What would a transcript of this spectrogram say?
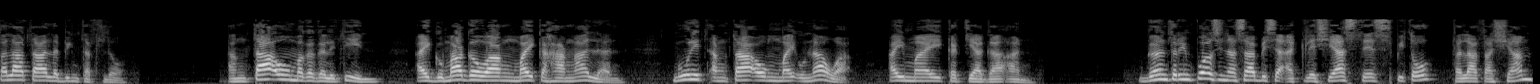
talata labing tatlo. Ang taong magagalitin ay gumagawang may kahangalan, ngunit ang taong may unawa ay may katiyagaan. Ganito rin po ang sinasabi sa Ecclesiastes 7, talata siyam,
